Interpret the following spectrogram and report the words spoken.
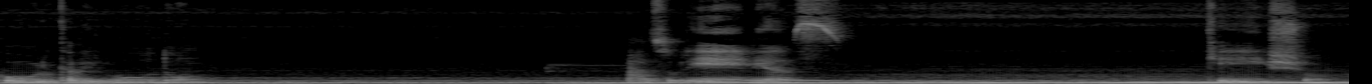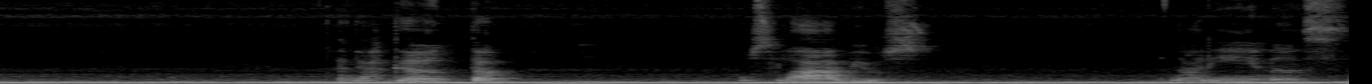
couro cabeludo, as orelhas, queixo, a garganta, os lábios, narinas,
